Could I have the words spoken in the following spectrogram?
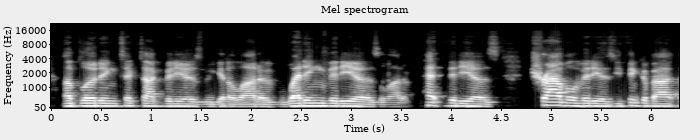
uploading tiktok videos we get a lot of wedding videos a lot of pet videos travel videos you think about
